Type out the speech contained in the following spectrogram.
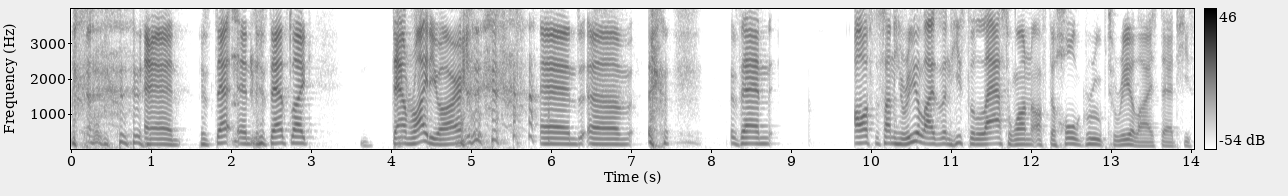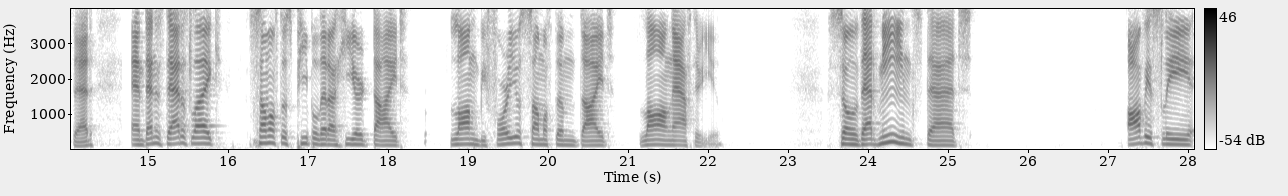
and his dad and his dad's like, damn right you are. and um, then all of a sudden he realizes and he's the last one of the whole group to realize that he's dead. And then his dad is like some of those people that are here died long before you. Some of them died long after you. So that means that obviously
